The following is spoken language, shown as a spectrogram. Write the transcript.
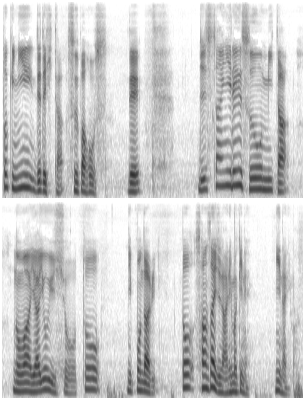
時に出てきたスーパーホースで実際にレースを見たのは弥生賞と日本ダービーと3歳児の有馬記念になります。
